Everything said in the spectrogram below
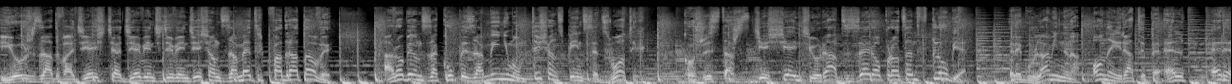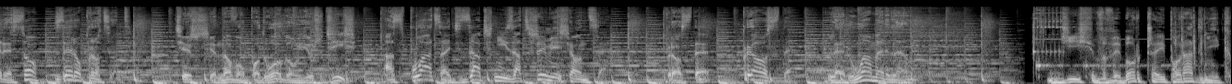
już za 29,90 za metr kwadratowy. A robiąc zakupy za minimum 1500 zł, korzystasz z 10 rat 0% w klubie. Regulamin na onejraty.pl RRSO 0%. Ciesz się nową podłogą już dziś, a spłacać zacznij za 3 miesiące. Proste? Proste. Leroy Merlin. Dziś w Wyborczej poradnik.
